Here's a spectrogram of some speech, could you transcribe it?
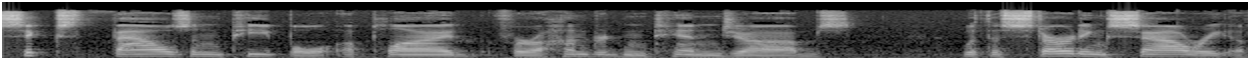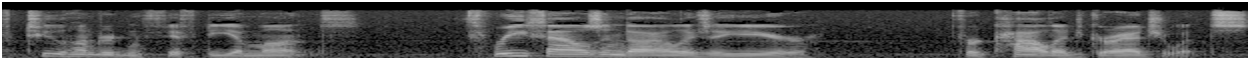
6,000 people applied for 110 jobs with a starting salary of 250 a month, $3,000 a year for college graduates.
